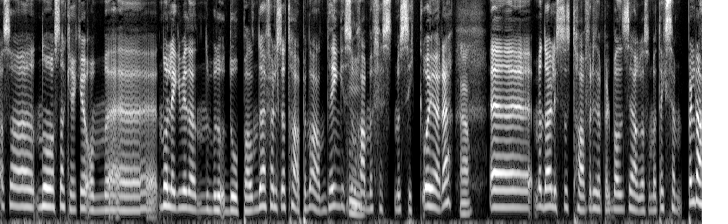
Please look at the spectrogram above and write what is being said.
Altså, nå snakker jeg ikke om eh, Nå legger vi den dopallen død. Jeg får lyst til å ta opp en annen ting som Mm. har med festmusikk å gjøre. Ja. Eh, men da har jeg lyst til å ta for eksempel Balenciaga som et eksempel. da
